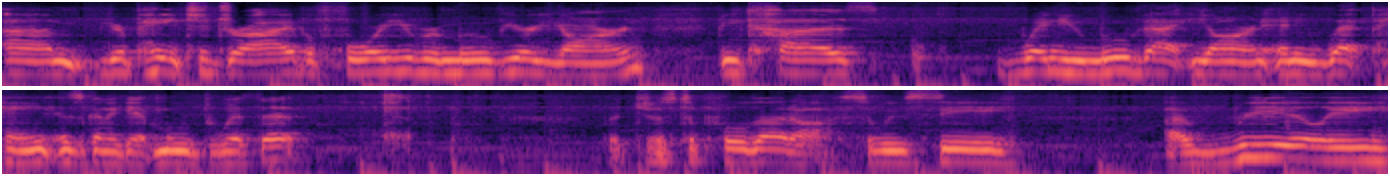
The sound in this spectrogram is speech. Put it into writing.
um, your paint to dry before you remove your yarn because when you move that yarn, any wet paint is gonna get moved with it. But just to pull that off, so we see a really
